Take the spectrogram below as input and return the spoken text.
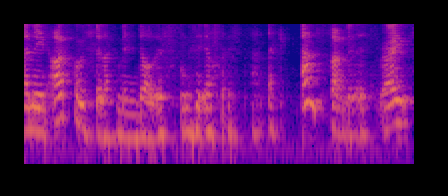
I mean, I'd probably feel like a million dollars, I'm gonna be honest. Like, I'm fabulous, right?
